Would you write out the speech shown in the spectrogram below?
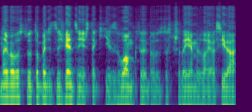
No i po prostu to będzie coś więcej niż taki złom, który po prostu sprzedajemy dla Yasira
